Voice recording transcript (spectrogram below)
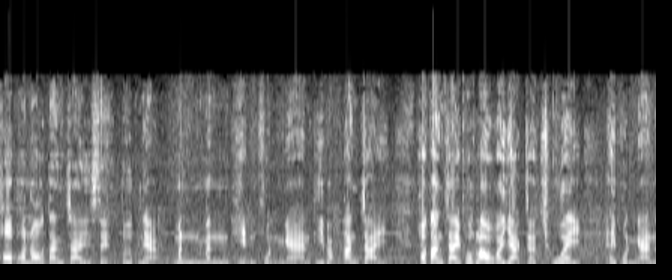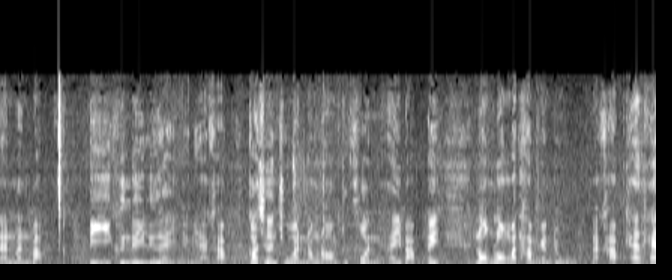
พอพอน้องตั้งใจเสร็จปุ๊บเนี่ยมันมันเห็นผลงานที่แบบตั้งใจ พอตั้งใจพวกเราก็อยากจะช่วยให้ผลงานนั้นมันแบบดีขึ้นเรื่อยๆ อย่างเงี้ยครับก็เชิญชวนน้องๆทุกคนให้แบบเอ้ยลองลองมาทำกันดูนะครับแค่แค่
